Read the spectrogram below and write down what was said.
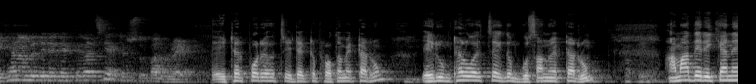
এখানে আমরা যেটা দেখতে পাচ্ছি একটা সুপার রেক এটার পরে হচ্ছে এটা একটা প্রথম একটা রুম এই রুমটারও হচ্ছে একদম গোছানো একটা রুম আমাদের এখানে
